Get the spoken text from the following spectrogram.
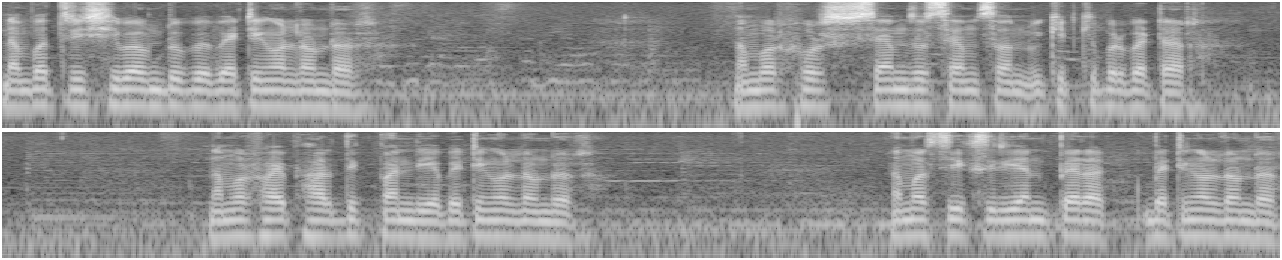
Number 3 Shivam Dube batting all-rounder. Number 4 Samjo Samson wicketkeeper batter. Number 5 Hardik Pandya batting all-rounder. Number 6 Riyan Perak batting all-rounder.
